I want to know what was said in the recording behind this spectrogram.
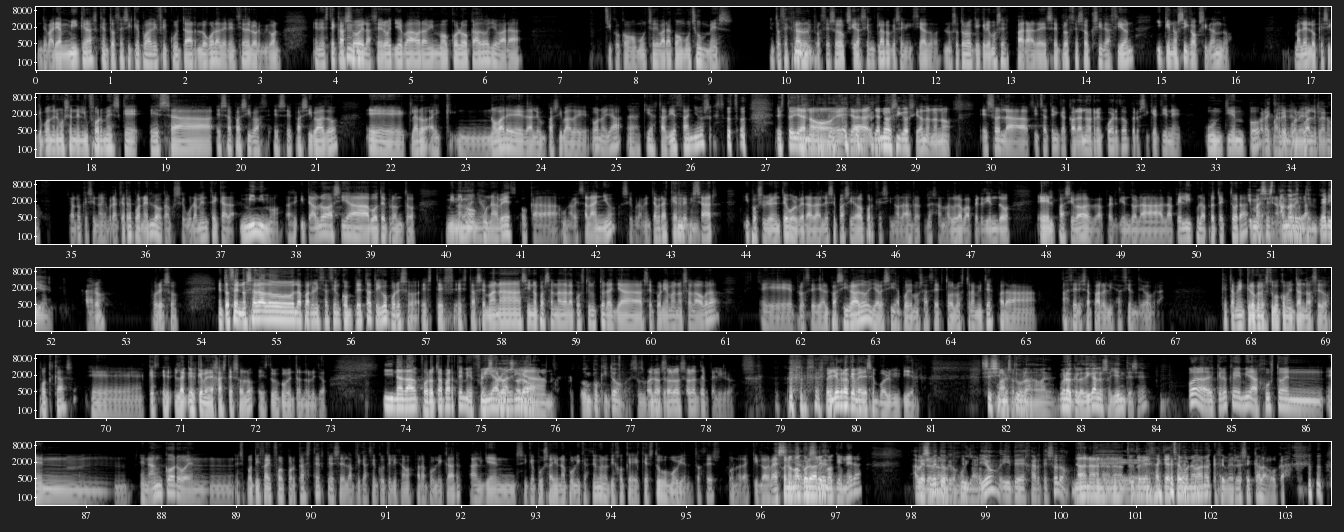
varias micras que entonces sí que pueda dificultar luego la adherencia del hormigón. En este caso, el acero lleva ahora mismo colocado, llevará, chico, como mucho, llevará como mucho un mes. Entonces, claro, el proceso de oxidación, claro que se ha iniciado. Nosotros lo que queremos es parar ese proceso de oxidación y que no siga oxidando. ¿vale? Lo que sí que pondremos en el informe es que esa, esa pasiva, ese pasivado, eh, claro, hay, no vale darle un pasivado de, bueno, ya aquí hasta 10 años, esto, ya, no, eh, ya, no sigue oxidando, no, no. Eso es la ficha técnica que ahora no recuerdo, pero sí que tiene un tiempo. Para que reponer, claro. Claro que si no, habrá que reponerlo, seguramente cada mínimo, y te hablo así a bote pronto, mínimo una vez o cada una vez al año, seguramente habrá que revisar y posiblemente volver a darle ese pasivado porque si no la, las armaduras va perdiendo el pasivado, va perdiendo la, película protectora. Y más estando a la intemperie. Claro, por eso. Entonces, no se ha dado la paralización completa, te digo por eso. Este, esta semana, si no pasa nada, la constructora ya se ponía manos a la obra, eh, procedía al pasivado y a ver si ya podemos hacer todos los trámites para hacer esa paralización de obra que también creo que lo estuve comentando hace dos podcasts, eh, que es el, que me dejaste solo, estuve comentándolo yo. Y nada, por otra parte me fui a Madrid un poquito. solo, solo, solo ante el peligro. Pero yo creo que me desenvolví bien. Sí, sí, no estuvo nada mal. Bueno, que lo digan los oyentes, ¿eh? Bueno, creo que, mira, justo en, en, en, Anchor o en Spotify for Podcaster, que es la aplicación que utilizamos para publicar, alguien sí que puso ahí una publicación que nos dijo que, estuvo muy bien. Entonces, bueno, de aquí lo agradezco. no me acuerdo ahora mismo quién era. A ver si me tengo que jubilar yo y te dejarte solo. No, no, no, no, tú te vienes aquí a echarme una mano que se me reseca la boca.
